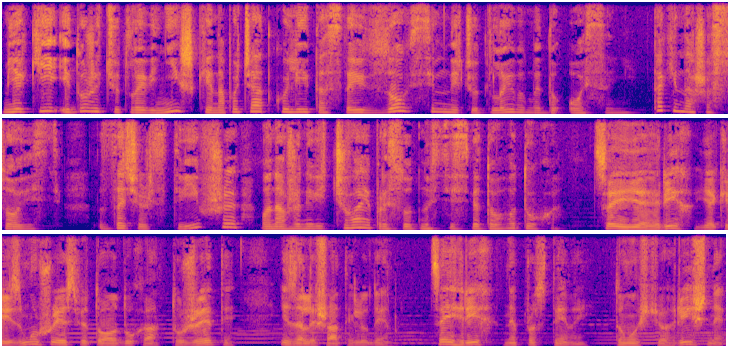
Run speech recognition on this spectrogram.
М'які і дуже чутливі ніжки на початку літа стають зовсім нечутливими до осені. Так і наша совість, зачерствівши, вона вже не відчуває присутності Святого Духа. Це і є гріх, який змушує Святого Духа тужити і залишати людину. Цей гріх непростимий, тому що грішник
